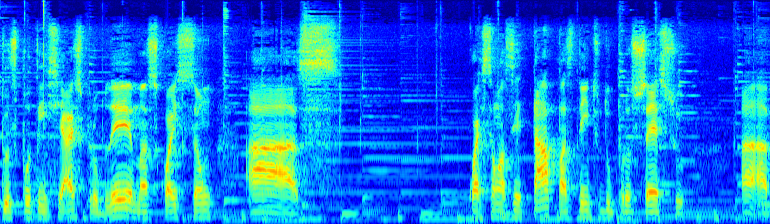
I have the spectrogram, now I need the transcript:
dos potenciais problemas, quais são as quais são as etapas dentro do processo a,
